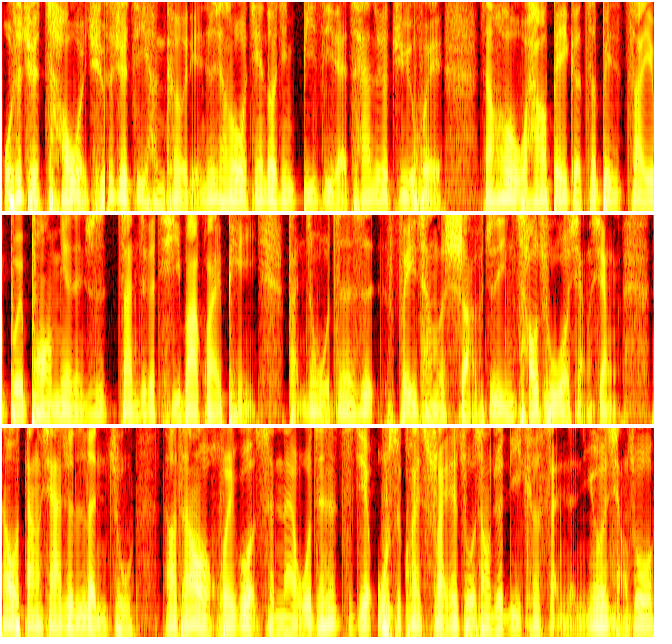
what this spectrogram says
我就觉得超委屈，就觉得自己很可怜，就想说，我今天都已经逼自己来参加这个聚会，然后我还要被一个这辈子再也不会碰到面的人，就是占这个七八块便宜，反正我真的是非常的 shock，就是已经超出我想象了。然后我当下就愣住，然后等到我回过神来，我真是直接五十块甩在桌上，我就立刻闪人，因为我想说，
